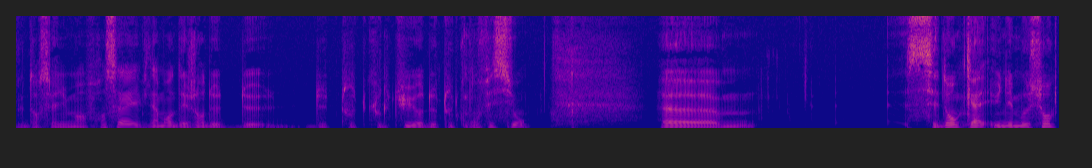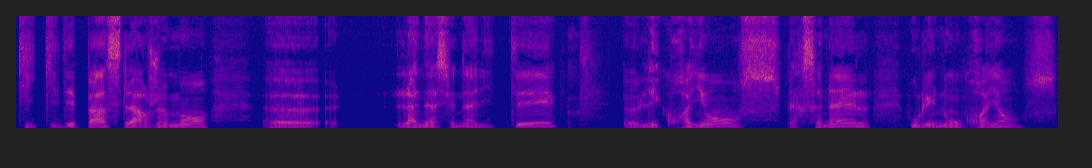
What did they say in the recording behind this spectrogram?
d'enseignement français, évidemment des gens de, de toute culture, de toute confession. C'est donc un- une émotion qui, qui dépasse largement euh, la nationalité, euh, les croyances personnelles ou les non-croyances.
